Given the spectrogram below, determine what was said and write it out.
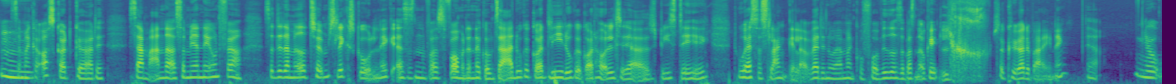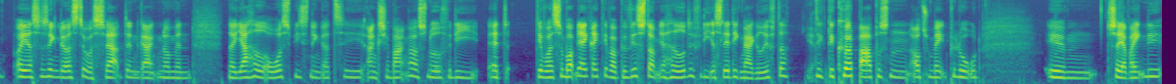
Mm. Så man kan også godt gøre det sammen med andre. Og som jeg nævnte før, så det der med at tømme slikskålen, ikke? Altså sådan, for, får man den der kommentar, ah, du kan godt lide, du kan godt holde til at spise det, ikke? Du er så slank, eller hvad det nu er, man kunne få videre, så bare sådan, okay, så kører det bare ind, ikke? Ja. Jo, og jeg synes egentlig også, det var svært dengang, når, man, når jeg havde overspisninger til arrangementer og sådan noget, fordi at det var som om, jeg ikke rigtig var bevidst om, jeg havde det, fordi jeg slet ikke mærkede efter. Ja. Det, det kørte bare på sådan en automatpilot. Øhm, så jeg var egentlig...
